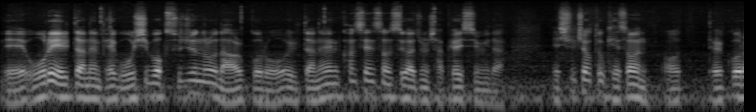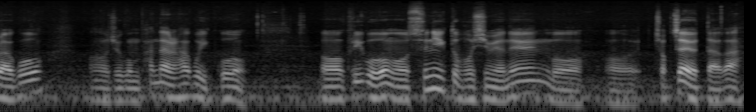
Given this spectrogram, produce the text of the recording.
네, 올해 일단은 150억 수준으로 나올 거로 일단은 컨센서스가 좀 잡혀 있습니다. 예, 실적도 개선 어, 될 거라고 어, 조금 판단을 하고 있고 어 그리고 뭐 순이익도 보시면은 뭐 어, 적자였다가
